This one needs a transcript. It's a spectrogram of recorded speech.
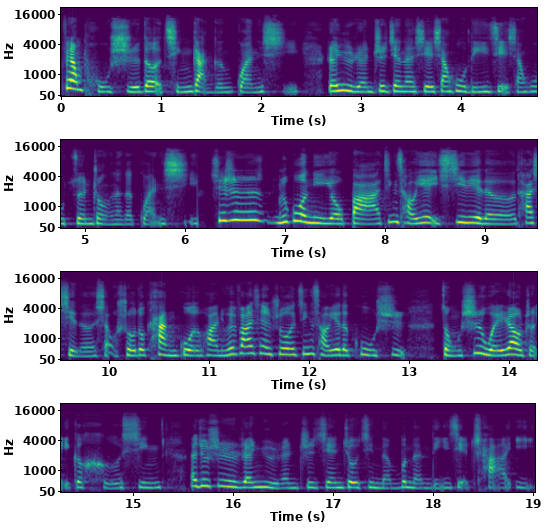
非常朴实的情感跟关系，人与人之间那些相互理解、相互尊重的那个关系。其实，如果你有把金草叶一系列的他写的小说都看过的话，你会发现说，金草叶的故事总是围绕着一个核心，那就是人与人之间究竟能不能理解差异。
